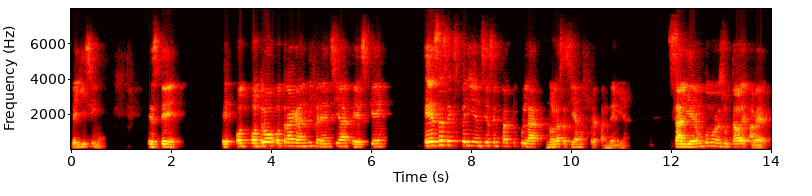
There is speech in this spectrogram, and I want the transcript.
bellísimo. Este, eh, otro, otra gran diferencia es que esas experiencias en particular no las hacíamos prepandemia. Salieron como resultado de, a ver,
